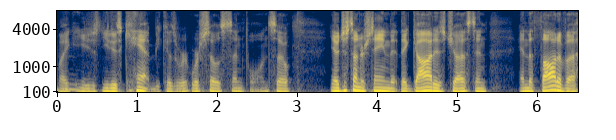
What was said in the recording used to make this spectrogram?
like you just you just can't because we're, we're so sinful and so you know just understanding that, that god is just and and the thought of a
